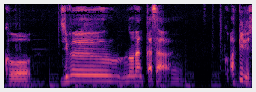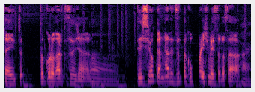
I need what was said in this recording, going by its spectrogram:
こう、自分のなんかさう、ん。アピールしたいとところがあるとするじゃん。うん。で、しようかなってずっと心に秘めてたらさ、はい。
